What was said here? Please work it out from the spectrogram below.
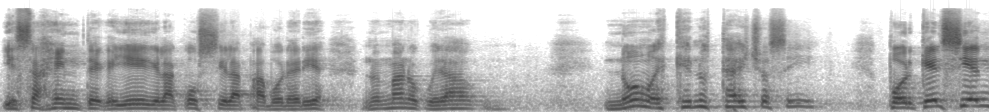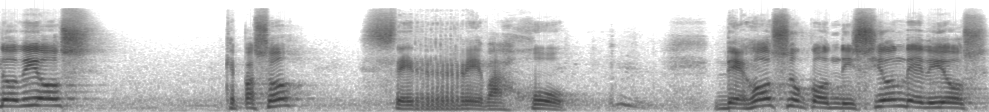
Y esa gente que llegue, la cosa y la pavonería, no hermano, cuidado. No, es que no está hecho así. Porque él siendo Dios, ¿qué pasó? Se rebajó. Dejó su condición de Dios,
